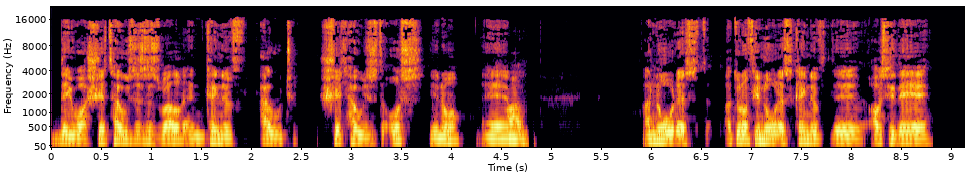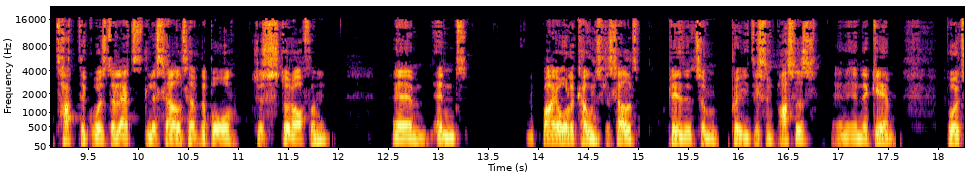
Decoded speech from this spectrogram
they were shithouses as well, and kind of out shithoused us, you know. Um, I noticed. I don't know if you noticed, kind of the obviously their tactic was to let Lascelles have the ball, just stood off him, um, and by all accounts, Lascelles played some pretty decent passes in, in the game. But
